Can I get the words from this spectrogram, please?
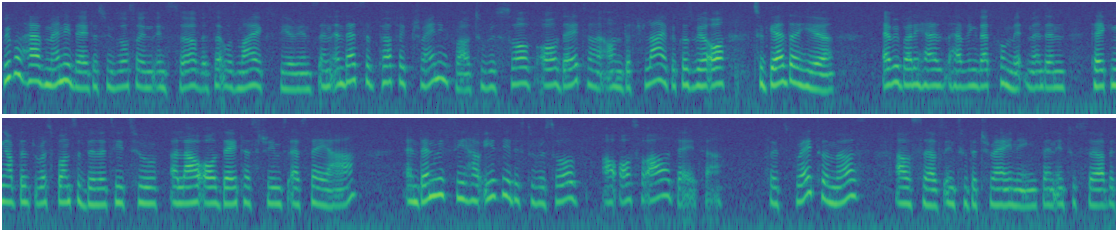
We will have many data streams also in, in service. That was my experience. And, and that's a perfect training ground to resolve all data on the fly because we are all together here. Everybody has having that commitment and taking up the responsibility to allow all data streams as they are. And then we see how easy it is to resolve our, also our data. So it's great to immerse ourselves into the trainings and into service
